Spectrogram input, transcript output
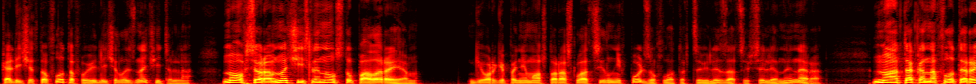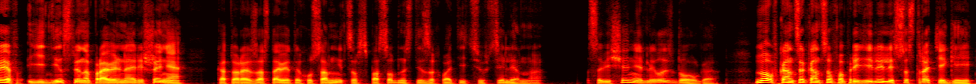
Количество флотов увеличилось значительно, но все равно численно уступало Реям. Георгий понимал, что расклад сил не в пользу флотов цивилизации Вселенной Нера. Но атака на флоты Реев — единственно правильное решение, которое заставит их усомниться в способности захватить всю Вселенную. Совещание длилось долго но в конце концов определились со стратегией.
